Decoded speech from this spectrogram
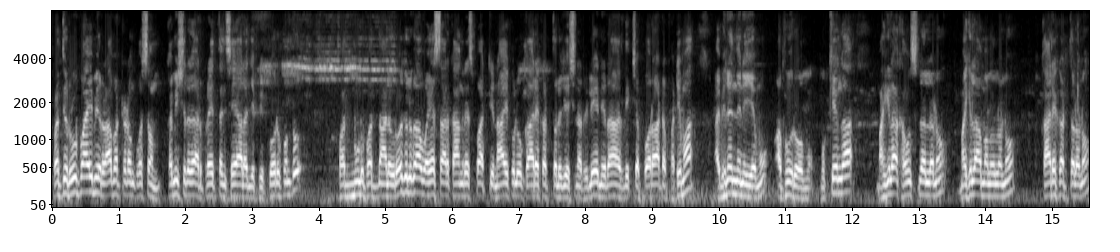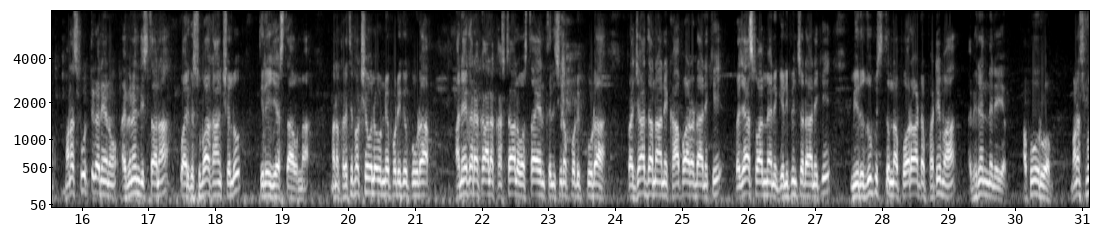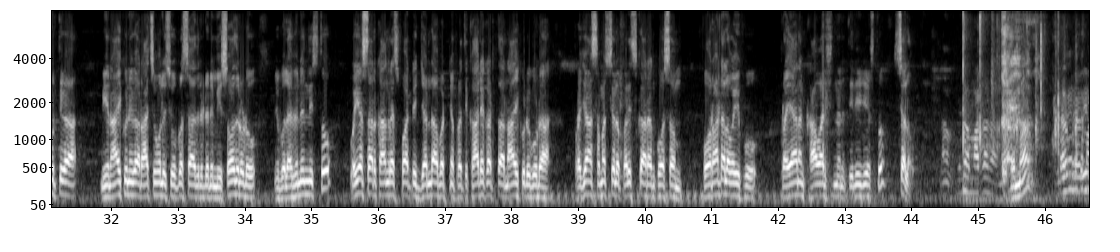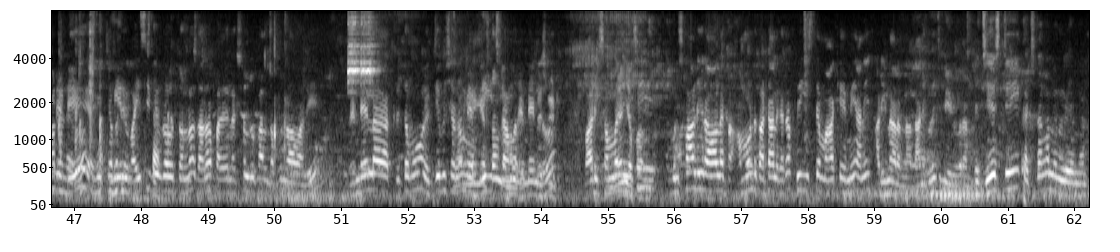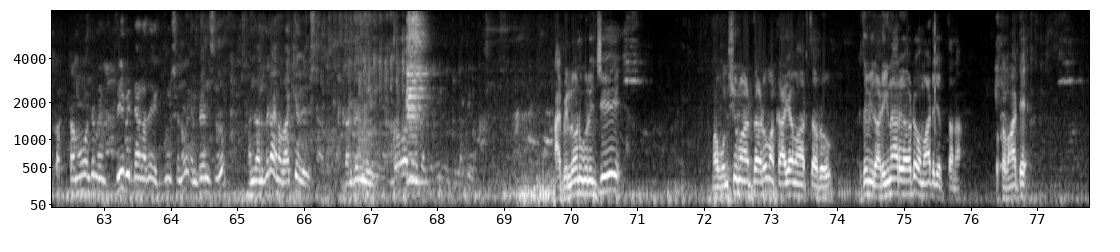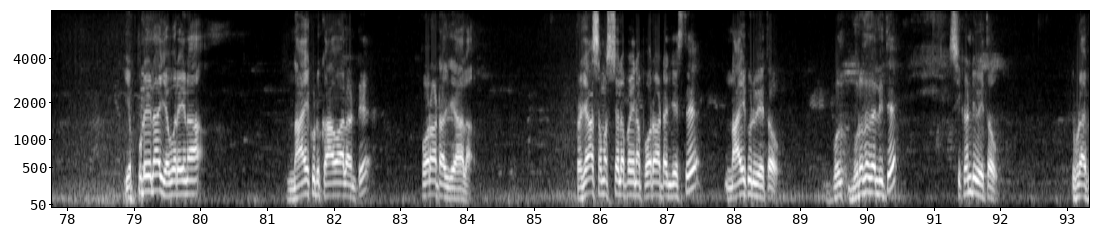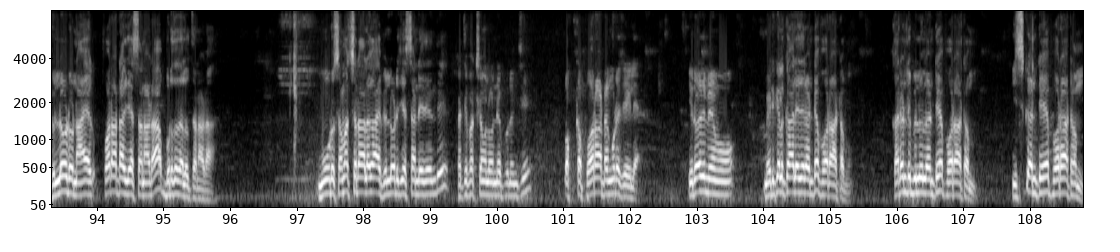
ప్రతి రూపాయి మీరు రాబట్టడం కోసం కమిషనర్ గారు ప్రయత్నం చేయాలని చెప్పి కోరుకుంటూ పదమూడు పద్నాలుగు రోజులుగా వైఎస్ఆర్ కాంగ్రెస్ పార్టీ నాయకులు కార్యకర్తలు చేసిన రిలే నిరాహార పోరాట పటిమ అభినందనీయము అపూర్వము. ముఖ్యంగా మహిళా కౌన్సిలర్లను మహిళా మనులను కార్యకర్తలను మనస్ఫూర్తిగా నేను అభినందిస్తానా? వారికి శుభాకాంక్షలు తెలియజేస్తా ఉన్నా. మన ప్రతిపక్షంలో ఉన్నప్పటికీ కూడా అనేక రకాల కష్టాలు వస్తాయని తెలిసినప్పటికీ కూడా ప్రజాధనాన్ని కాపాడడానికి ప్రజాస్వామ్యాన్ని గెలిపించడానికి మీరు చూపిస్తున్న పోరాట పటిమ అభినందనీయం అపూర్వం. మనస్ఫూర్తిగా మీ నాయకునిగా రాచవల్లి శివప్రసాద్ రెడ్డిని మీ సోదరుడు మిమ్మల్ని అభినందిస్తూ వైఎస్ఆర్ కాంగ్రెస్ పార్టీ జెండా పట్టిన ప్రతి కార్యకర్త నాయకుడు కూడా ప్రజా సమస్యల పరిష్కారం కోసం పోరాటాల వైపు ప్రయాణం కావాల్సిందని తెలియజేస్తూ సెలవు. మీరు వైసీపీ ప్రభుత్వంలో దాదాపు పదిహేను లక్షల రూపాయల డబ్బులు కావాలి రెండేళ్ళ క్రితము ఎగ్జిబిషన్ మేము ఫ్రీ ఇచ్చాము రెండేళ్ళు. వాటికి సంబంధించి మున్సిపాలిటీకి రావాలి అమౌంట్ కట్టాలి కదా ఫ్రీ ఇస్తే మాకేమి అని అడిగినారన్న. దాని గురించి మీ వివరణ. అంటే జిఎస్టీ ఖచ్చితంగా మేము మేము కట్టాము అంటే మేము ఫ్రీ పెట్టాం కదా ఎగ్జిబిషన్ ఎంట్రన్స్ అని దాని మీద ఆయన వ్యాఖ్యలు చేసినారు. దాని ఆ పిల్లోని గురించి మా వంశీ మాట్లాడు మా కాజా మాట్లాడు. అయితే మీరు అడిగినారు కాబట్టి ఒక మాట చెప్తాను? ఒక మాటే. ఎప్పుడైనా ఎవరైనా నాయకుడు కావాలంటే పోరాటాలు చేయాలా. ప్రజా సమస్యలపైన పోరాటం చేస్తే నాయకుని వేతావు. బురద తల్లితే సికండి వేతావు. ఇప్పుడు ఆ పిల్లోడు నాయ పోరాటాలు చేస్తున్నాడా బురద తల్లుతున్నాడా? మూడు సంవత్సరాలుగా ఆ పిల్లోడు చేస్తాండి ఏంది? ప్రతిపక్షంలో ఉన్నప్పటి నుంచి ఒక్క పోరాటం కూడా చేయలే. ఈరోజు మేము మెడికల్ కాలేజీలు అంటే పోరాటం కరెంటు బిల్లులు అంటే పోరాటం. ఇసుక అంటే పోరాటం.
